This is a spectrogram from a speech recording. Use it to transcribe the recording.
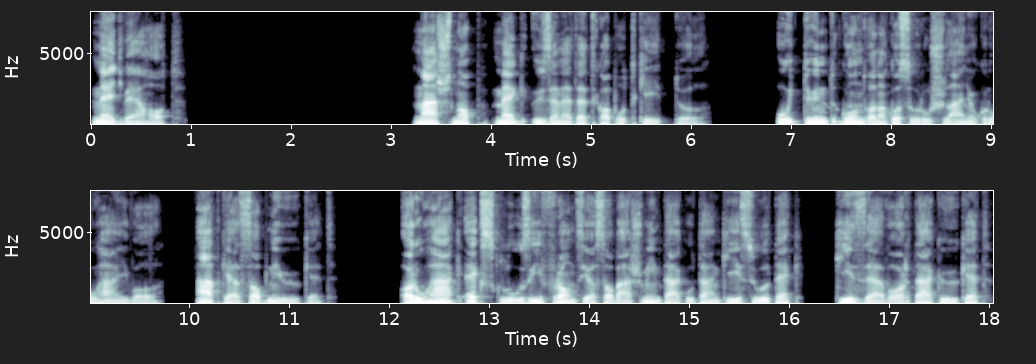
46. Másnap meg üzenetet kapott kéttől. Úgy tűnt, gond van a koszorús lányok ruháival. Át kell szabni őket. A ruhák exkluzív francia szabás minták után készültek, kézzel varták őket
